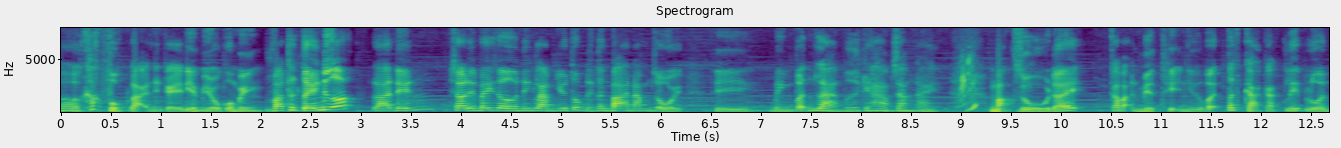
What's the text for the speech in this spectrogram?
uh, khắc phục lại những cái điểm yếu của mình. Và thực tế nữa là đến cho đến bây giờ ninh làm youtube đến gần 3 năm rồi thì mình vẫn làm với cái hàm răng này. Mặc dù đấy các bạn miệt thị như vậy tất cả các clip luôn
